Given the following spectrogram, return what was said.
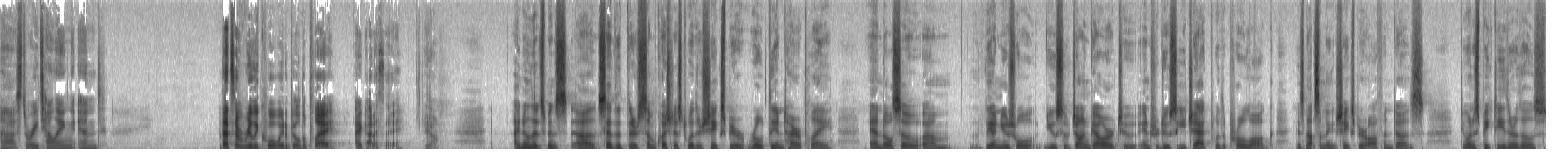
uh, storytelling and that's a really cool way to build a play i gotta say Yeah. I know that it's been uh, said that there's some question as to whether Shakespeare wrote the entire play, and also um, the unusual use of John Gower to introduce each act with a prologue is not something that Shakespeare often does. Do you want to speak to either of those?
